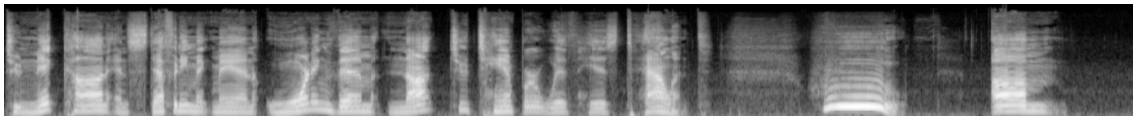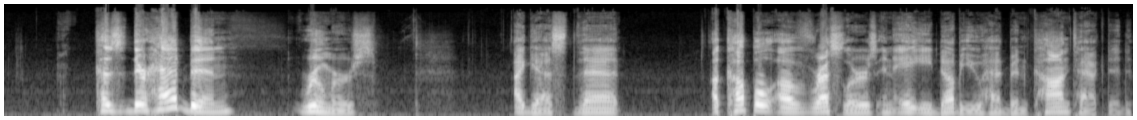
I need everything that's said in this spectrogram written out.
to Nick Khan and Stephanie McMahon warning them not to tamper with his talent. Whoo! Um, because there had been rumors, I guess, that a couple of wrestlers in AEW had been contacted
